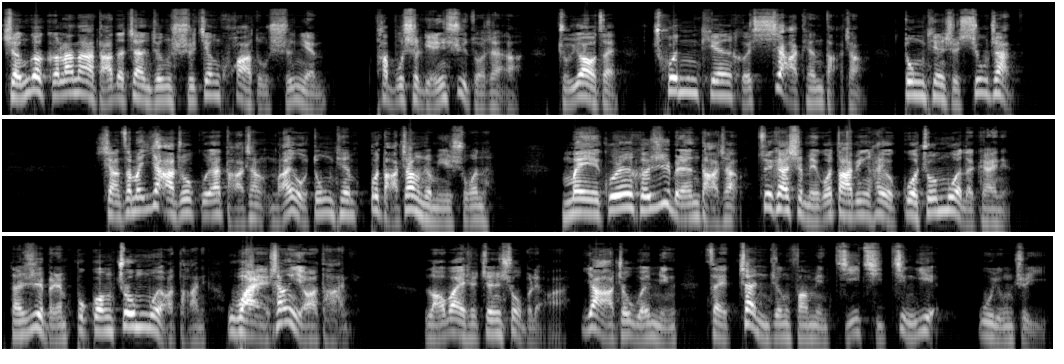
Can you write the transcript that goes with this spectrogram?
整个格拉纳达的战争时间跨度十年，它不是连续作战啊，主要在春天和夏天打仗，冬天是休战。像咱们亚洲国家打仗，哪有冬天不打仗这么一说呢？美国人和日本人打仗，最开始美国大兵还有过周末的概念，但日本人不光周末要打你，晚上也要打你。老外是真受不了啊！亚洲文明在战争方面极其敬业，毋庸置疑。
